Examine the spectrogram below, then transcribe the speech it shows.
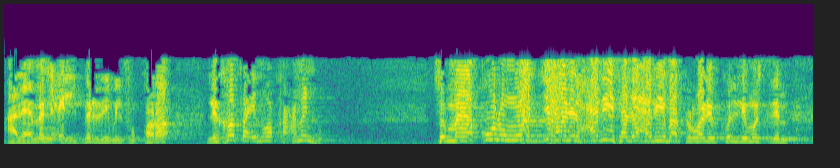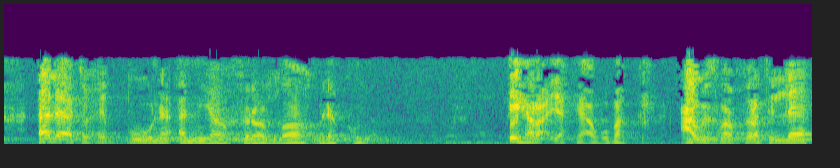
على منع البر بالفقراء لخطأ وقع منه. ثم يقول موجها الحديث لأبي بكر ولكل مسلم ألا تحبون أن يغفر الله لكم؟ إيه رأيك يا أبو بكر؟ عاوز مغفرة الله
